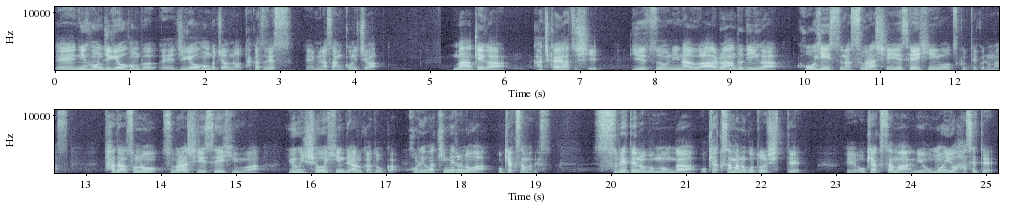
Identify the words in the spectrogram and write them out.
え、日本事業本部、え、事業本部長の高津です、え、皆さんこんにちは。マーケが価値開発し技術を担う R&D が高品質な素晴らしい製品を作ってくれます。ただその素晴らしい製品は良い商品であるかどうかこれは決めるのはお客様です。全ての部門がお客様のことを知ってお客様に思いを馳せて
